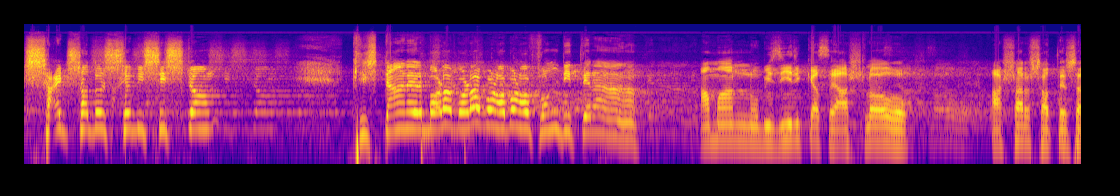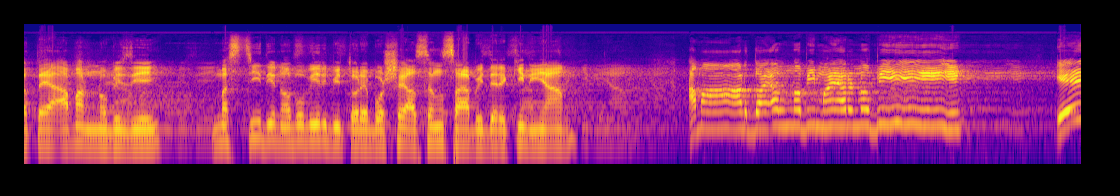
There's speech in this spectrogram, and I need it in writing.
ষাট সদস্য বিশিষ্ট। খ্রিস্টানের বড় বড় বড় বড় পণ্ডিতেরা আমার নবীজির কাছে আসলো। আসার সাথে সাথে আমার নবীজি মসজিদে নববীর ভিতরে বসে আছেন সাহাবিদের কিনিয়াম আমার দয়াল নবী, মায়ার নবী, এই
